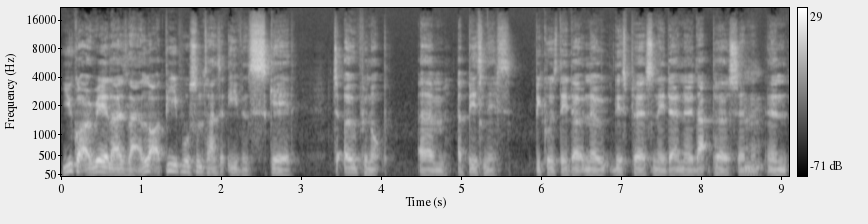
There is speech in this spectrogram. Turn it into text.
you got to realize like a lot of people sometimes are even scared to open up um, a business because they don't know this person, they don't know that person, and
